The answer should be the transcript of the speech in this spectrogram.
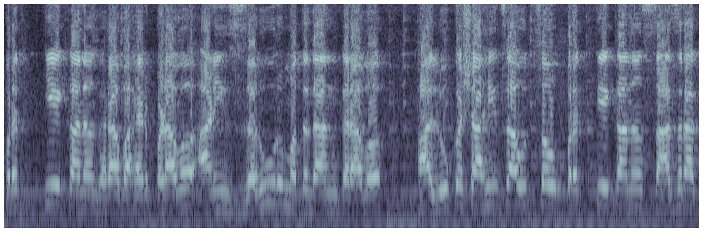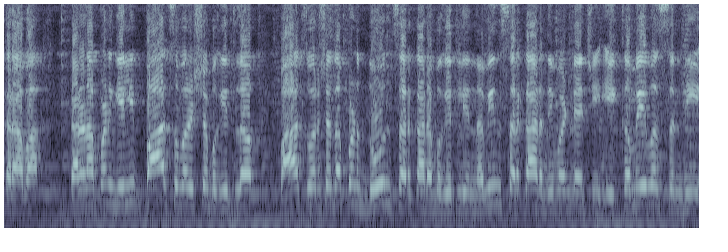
प्रत्येकानं घराबाहेर पडावं आणि जरूर मतदान करावं. हा लोकशाहीचा उत्सव प्रत्येकानं साजरा करावा. कारण आपण गेली पाच वर्ष बघितलं पाच वर्षात आपण दोन सरकार बघितली. नवीन सरकार निवडण्याची एकमेव संधी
